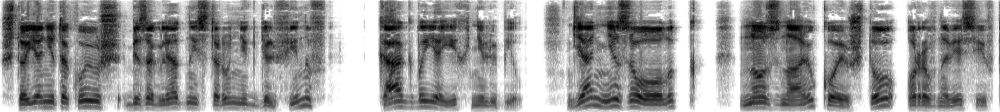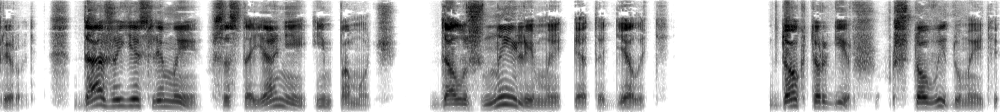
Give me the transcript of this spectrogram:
что я не такой уж безоглядный сторонник дельфинов, как бы я их не любил. Я не зоолог, но знаю кое-что о равновесии в природе. Даже если мы в состоянии им помочь, должны ли мы это делать? Доктор Гирш, что вы думаете?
